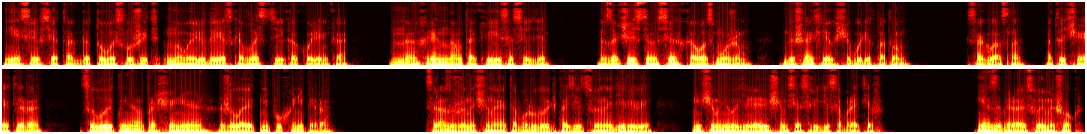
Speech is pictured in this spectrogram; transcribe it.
Если все так готовы служить новой людоедской власти, как Оленька, нахрен нам такие соседи. Зачистим всех, кого сможем. Дышать легче будет потом. Согласна, отвечает Ира, целует меня на прощание, желает ни пуха, ни пера. Сразу же начинает оборудовать позицию на дереве, ничем не выделяющимся среди собратьев. Я забираю свой мешок,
